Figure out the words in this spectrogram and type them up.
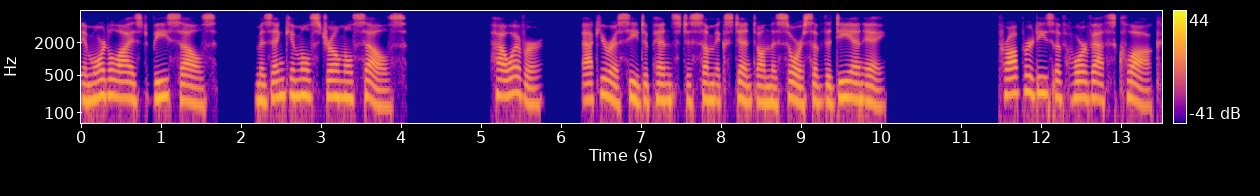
immortalized B cells, mesenchymal stromal cells. However, accuracy depends to some extent on the source of the DNA. Properties of Horvath's clock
